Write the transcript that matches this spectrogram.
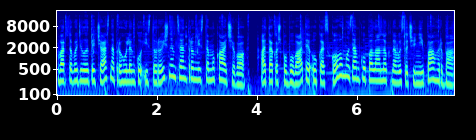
варто виділити час на прогулянку історичним центром міста Мукачево, а також побувати у казковому замку Паланок на височині пагорба.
